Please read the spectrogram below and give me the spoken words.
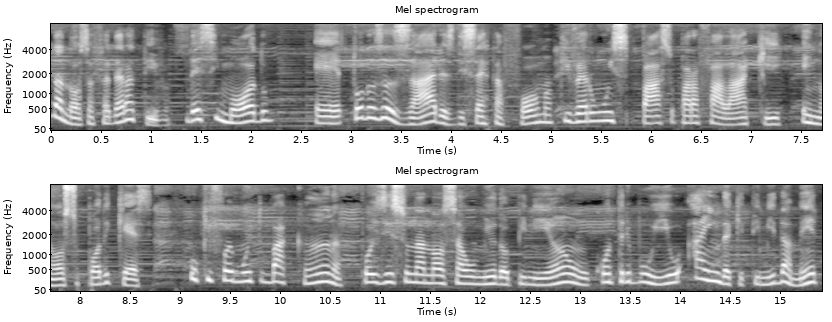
da nossa federativa. Desse modo, é, todas as áreas, de certa forma, tiveram um espaço para falar aqui em nosso podcast. O que foi muito bacana, pois isso, na nossa humilde opinião, contribuiu, ainda que timidamente,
